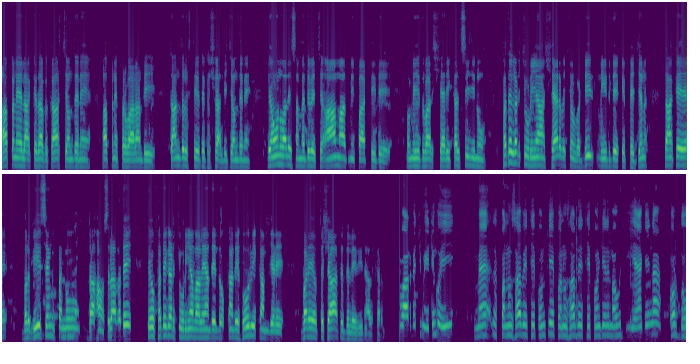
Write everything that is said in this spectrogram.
ਆਪਣੇ ਇਲਾਕੇ ਦਾ ਵਿਕਾਸ ਚਾਹੁੰਦੇ ਨੇ, ਆਪਣੇ ਪਰਿਵਾਰਾਂ ਦੀ ਤੰਦਰੁਸਤੀ ਅਤੇ ਖੁਸ਼ਹਾਲੀ ਚਾਹੁੰਦੇ ਨੇ, ਤੇ ਆਉਣ ਵਾਲੇ ਸਮੇਂ ਦੇ ਵਿੱਚ ਆਮ ਆਦਮੀ ਪਾਰਟੀ ਦੇ ਉਮੀਦਵਾਰ ਸ਼ਹਿਰੀ ਕਲਸੀ ਜੀ ਨੂੰ ਫਤਿਹਗੜ੍ਹ ਚੂੜੀਆਂ ਸ਼ਹਿਰ ਵਿੱਚੋਂ ਵੱਡੀ ਲੀਡ ਦੇ ਕੇ ਭੇਜਣ ਤਾਂ ਕਿ ਬਲਬੀਰ ਸਿੰਘ ਪੰਨੂ ਦਾ ਹੌਸਲਾ ਵਧੇ ਤੇ ਉਹ ਫਤਿਹਗੜ੍ਹ ਚੂੜੀਆਂ ਵਾਲਿਆਂ ਦੇ ਲੋਕਾਂ ਦੇ ਹੋਰ ਵੀ ਕੰਮ ਜਿਹੜੇ ਬੜੇ ਉਤਸ਼ਾਹ ਤੇ ਦਲੇਰੀ ਨਾਲ ਕਰਨ। ਵਾਰਡ ਵਿੱਚ ਮੀਟਿੰਗ ਹੋਈ। ਮੈਂ ਪੰਨੂ ਸਾਹਿਬ ਇੱਥੇ ਪਹੁੰਚੇ। ਪੰਨੂ ਸਾਹਿਬ ਦੇ ਇੱਥੇ ਪਹੁੰਚੇ ਤੇ ਮੈਂ ਉਹ ਜੀ ਆਇਆਂ ਕਹਿਣਾ ਔਰ ਦੋ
